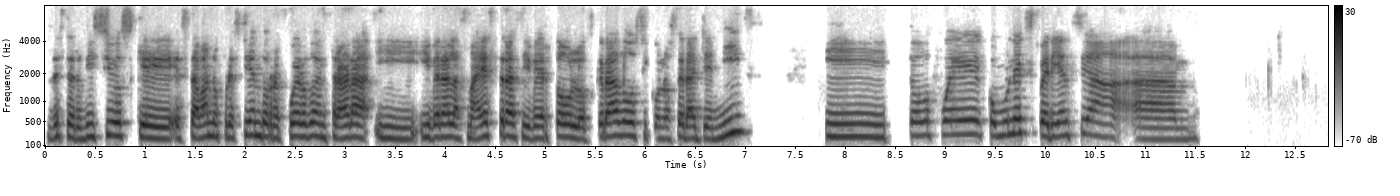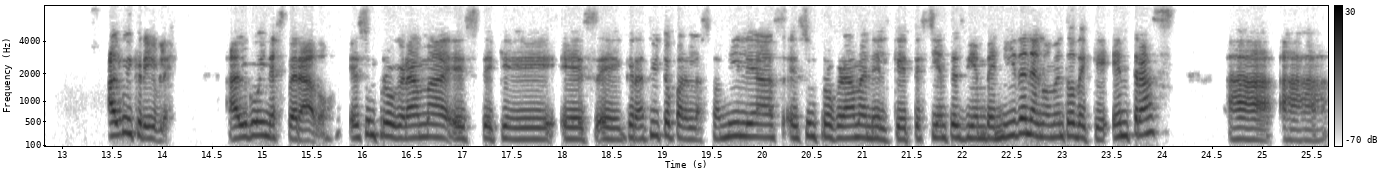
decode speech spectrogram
de servicios que estaban ofreciendo. Recuerdo entrar y, ver a las maestras y ver todos los grados y conocer a Jenice. Y todo fue como una experiencia, algo increíble algo inesperado. Es un programa este, que es eh, gratuito para las familias, es un programa en el que te sientes bienvenida en el momento de que entras a,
